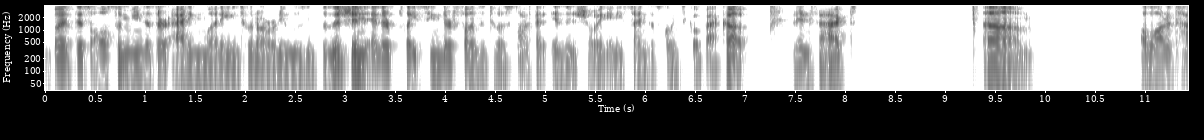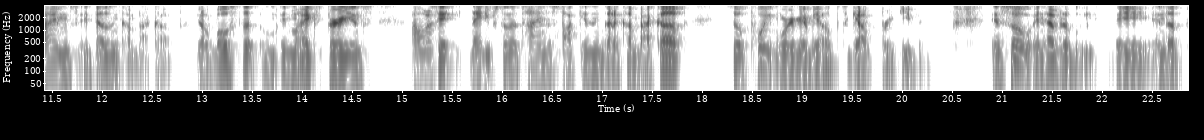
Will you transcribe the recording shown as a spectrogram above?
But this also means that they're adding money into an already losing position and they're placing their funds into a stock that isn't showing any signs that's going to go back up. And in fact, um, a lot of times it doesn't come back up. You know, most of the, in my experience, I want to say 90% of the time the stock isn't going to come back up to a point where you're going to be able to get out break even. And so inevitably they end up,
